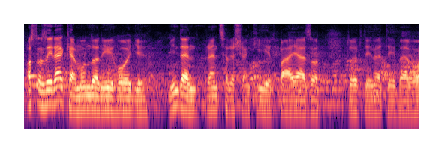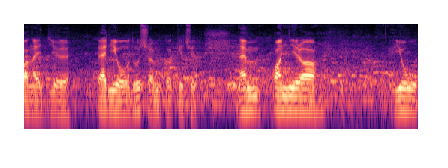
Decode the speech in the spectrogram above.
Azt azért el kell mondani, hogy minden rendszeresen kiírt pályázat történetében van egy periódus, amikor kicsit nem annyira jó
